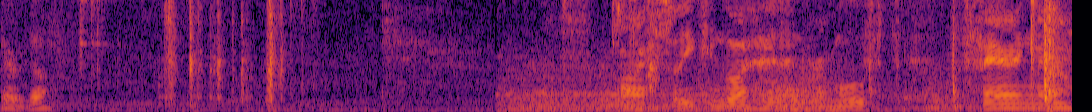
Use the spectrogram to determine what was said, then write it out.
There we go. So you can go ahead and remove the fairing now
